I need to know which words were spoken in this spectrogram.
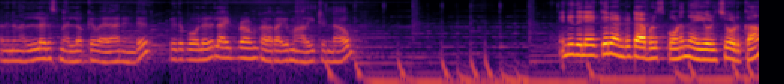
അതിന് നല്ലൊരു സ്മെല്ലൊക്കെ വരാനുണ്ട്. ഇതുപോലൊരു ലൈറ്റ് ബ്രൗൺ കളറായി മാറിയിട്ടുണ്ടാവും. ഇനി ഇതിലേക്ക് രണ്ട് ടേബിൾ സ്പൂൺ നെയ്യ് ഒഴിച്ചു കൊടുക്കാം.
